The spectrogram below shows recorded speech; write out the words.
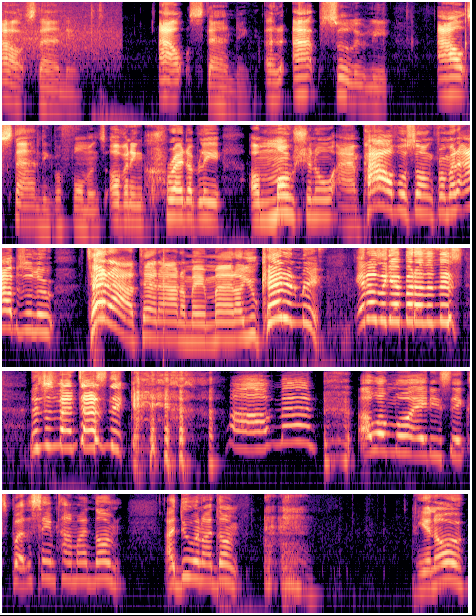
Outstanding. Outstanding. An absolutely outstanding performance of an incredibly emotional and powerful song from an absolute 10 out of 10 anime, man. Are you kidding me? It doesn't get better than this. This was fantastic. oh, man. I want more 86, but at the same time, I don't. I do and I don't. you know?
